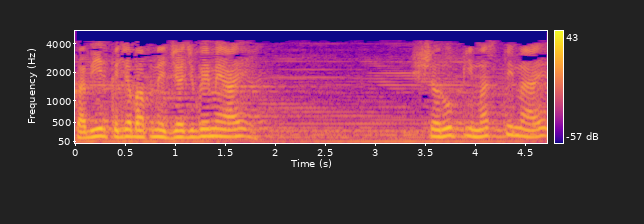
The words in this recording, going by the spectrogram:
कबीर के जब अपने जज्बे में आए, स्वरूप की मस्ती में आए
